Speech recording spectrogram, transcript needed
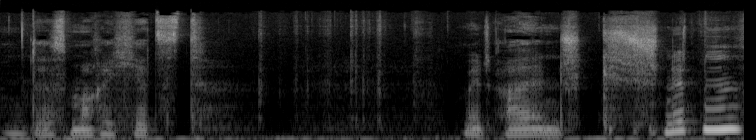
Das mache ich jetzt mit allen Schnitten.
